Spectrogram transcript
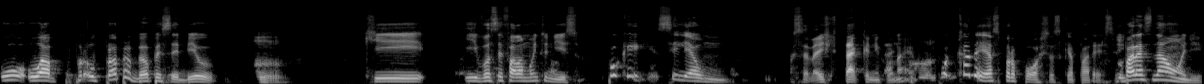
o, o, o próprio Abel percebeu uhum. que, e você fala muito nisso, porque se ele é um excelente técnico, né? Pô, cadê as propostas que aparecem? Parece da onde?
